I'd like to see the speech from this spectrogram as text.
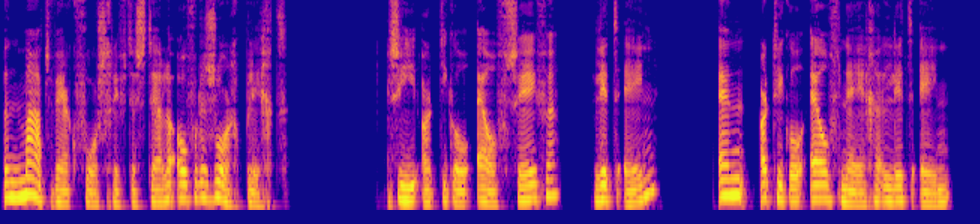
een maatwerkvoorschrift te stellen over de zorgplicht. Zie artikel 11.7, lid 1 en artikel 11.9, lid 1,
